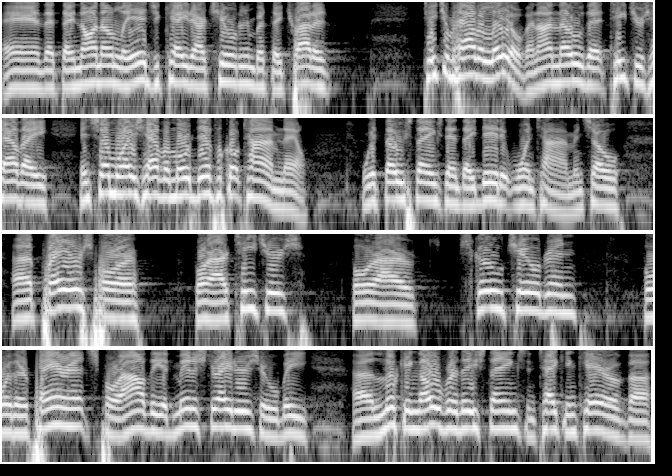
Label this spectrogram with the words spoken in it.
And that they not only educate our children, but they try to teach them how to live. And I know that teachers have a, in some ways, have a more difficult time now with those things than they did at one time. And so, uh, prayers for for our teachers, for our school children, for their parents, for all the administrators who will be uh, looking over these things and taking care of. Uh,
